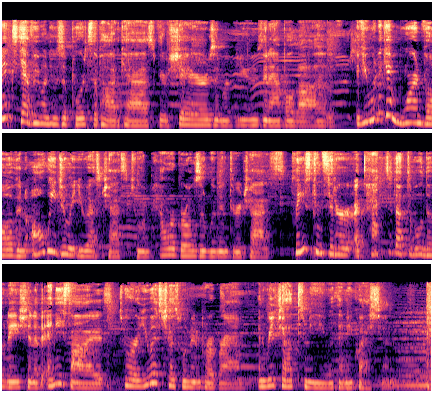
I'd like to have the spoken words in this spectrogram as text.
Thanks to everyone who supports the podcast through shares and reviews and Apple Love. If you want to get more involved in all we do at US Chess to empower girls and women through chess, please consider a tax-deductible donation of any size to our US Chess Women program and reach out to me with any questions.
